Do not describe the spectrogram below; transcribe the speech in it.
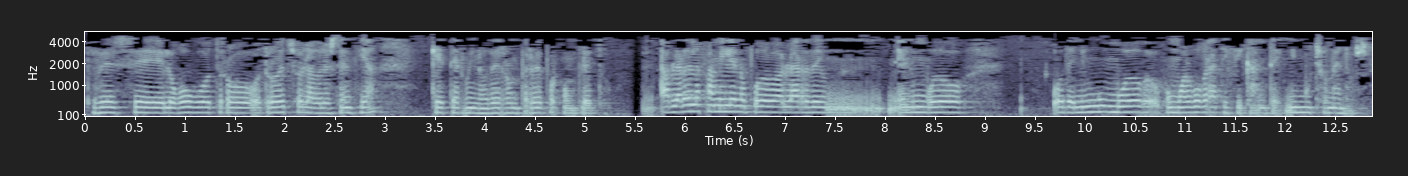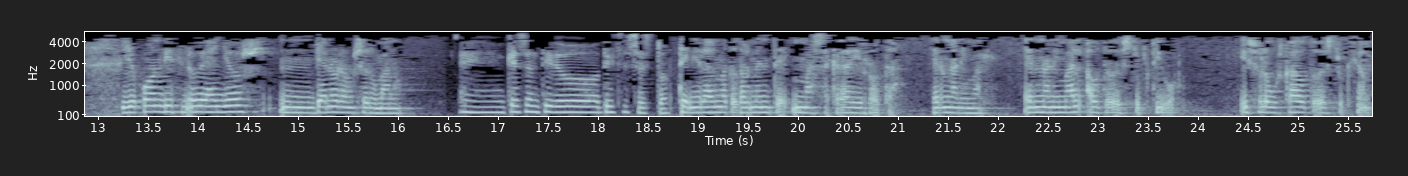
Entonces, eh, luego hubo otro, otro hecho en la adolescencia que terminó de romperme por completo. Hablar de la familia no puedo hablar de en un modo o de ningún modo como algo gratificante, ni mucho menos. Yo con 19 años mm, ya no era un ser humano. ¿En qué sentido dices esto? Tenía el alma totalmente masacrada y rota. Era un animal. Era un animal autodestructivo y solo buscaba autodestrucción.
